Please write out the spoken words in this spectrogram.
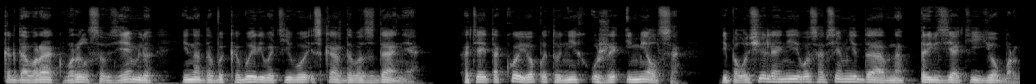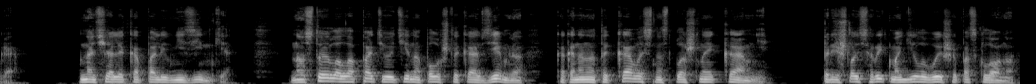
когда враг врылся в землю и надо выковыривать его из каждого здания. Хотя и такой опыт у них уже имелся, и получили они его совсем недавно при взятии Йобурга. Вначале копали в низинке. Но стоило лопате уйти на полштыка в землю – как она натыкалась на сплошные камни. Пришлось рыть могилу выше по склону,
